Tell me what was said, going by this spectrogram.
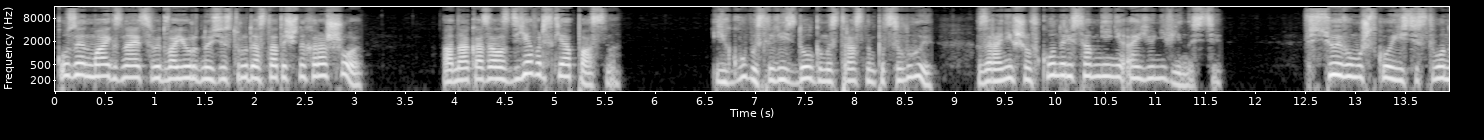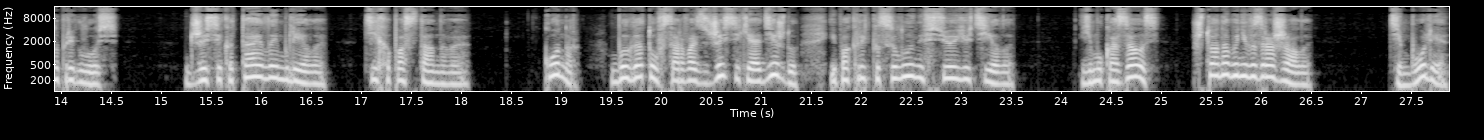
Кузен Майк знает свою двоюродную сестру достаточно хорошо. Она оказалась дьявольски опасна. Их губы слились в долгом и страстном поцелуе, заронившем в Коноре сомнения о ее невинности. Все его мужское естество напряглось. Джессика таяла и млела, тихо постановая. Конор был готов сорвать с Джессики одежду и покрыть поцелуями все ее тело. Ему казалось, что она бы не возражала. Тем более,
